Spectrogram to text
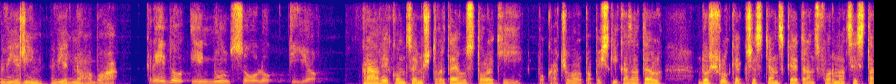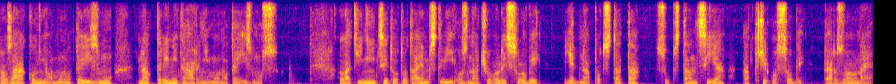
Věřím v jednoho Boha. Právě koncem čtvrtého století, pokračoval papežský kazatel, došlo ke křesťanské transformaci starozákonního monoteismu na trinitární monoteismus. Latiníci toto tajemství označovali slovy jedna podstata, substancia a tři osoby, personé.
